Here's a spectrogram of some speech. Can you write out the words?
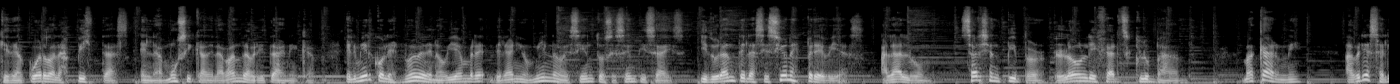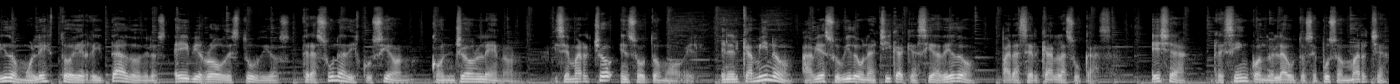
que de acuerdo a las pistas en la música de la banda británica, el miércoles 9 de noviembre del año 1966 y durante las sesiones previas al álbum Sgt. Pepper Lonely Hearts Club Band, McCartney habría salido molesto e irritado de los Abbey Road Studios tras una discusión con John Lennon y se marchó en su automóvil. En el camino había subido una chica que hacía dedo para acercarla a su casa. Ella, recién cuando el auto se puso en marcha,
